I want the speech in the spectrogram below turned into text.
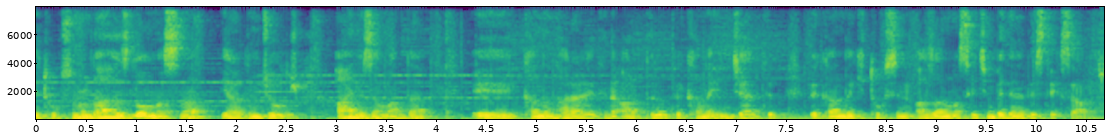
detoksunun daha hızlı olmasına yardımcı olur. Aynı zamanda e, kanın hararetini arttırır ve kanı inceltip ve kandaki toksinin azalması için bedene destek sağlar.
